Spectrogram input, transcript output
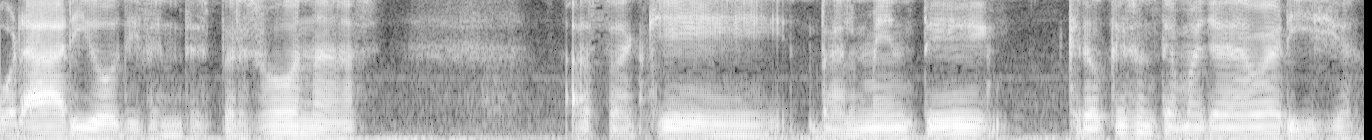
horarios, diferentes personas, hasta que realmente creo que es un tema ya de avaricia,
